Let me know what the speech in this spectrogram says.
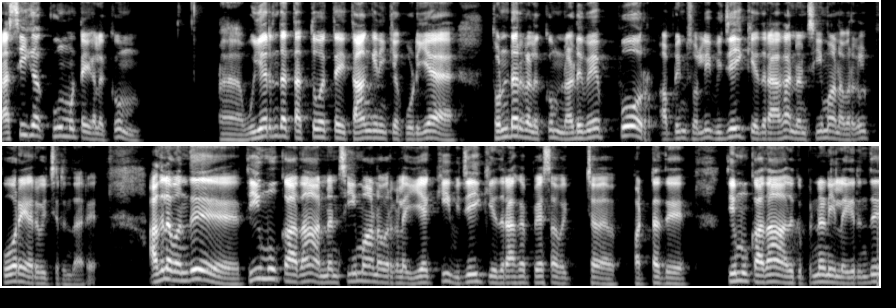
ரசிக கூமுட்டைகளுக்கும் அஹ், உயர்ந்த தத்துவத்தை தாங்கி நிற்கக்கூடிய தொண்டர்களுக்கும் நடுவே போர் அப்படின்னு சொல்லி விஜய்க்கு எதிராக அண்ணன் சீமான் அவர்கள் போரை அறிவிச்சிருந்தாரு. அதில் வந்து திமுக தான் அண்ணன் சீமான் அவர்களை இயக்கி விஜய்க்கு எதிராக பேச வச்சப்பட்டது திமுக தான் அதுக்கு பின்னணியில இருந்து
